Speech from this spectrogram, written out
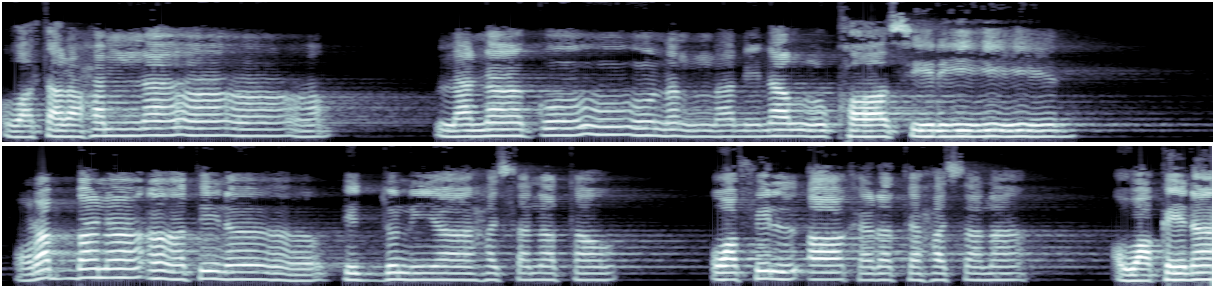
وترحمنا لنكونن من الخاسرين ربنا آتنا في الدنيا حسنة وفي الآخرة حسنة وقنا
